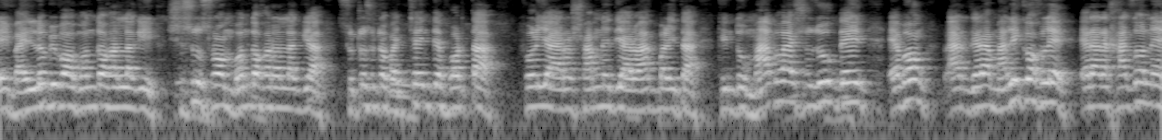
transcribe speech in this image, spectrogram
এই বাল্য বিবাহ বন্ধ হওয়ার লাগি, শিশু শ্রম বন্ধ করার লাগিয়া, ছোট ছোট বাচ্চাইতে ফর্তা ফড়িয়া আরও সামনে দিয়ে আরও আগবাড়িতা কিন্তু মা বাবার সুযোগ দেন এবং আর যারা মালিক হলে এরা খাজো নে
